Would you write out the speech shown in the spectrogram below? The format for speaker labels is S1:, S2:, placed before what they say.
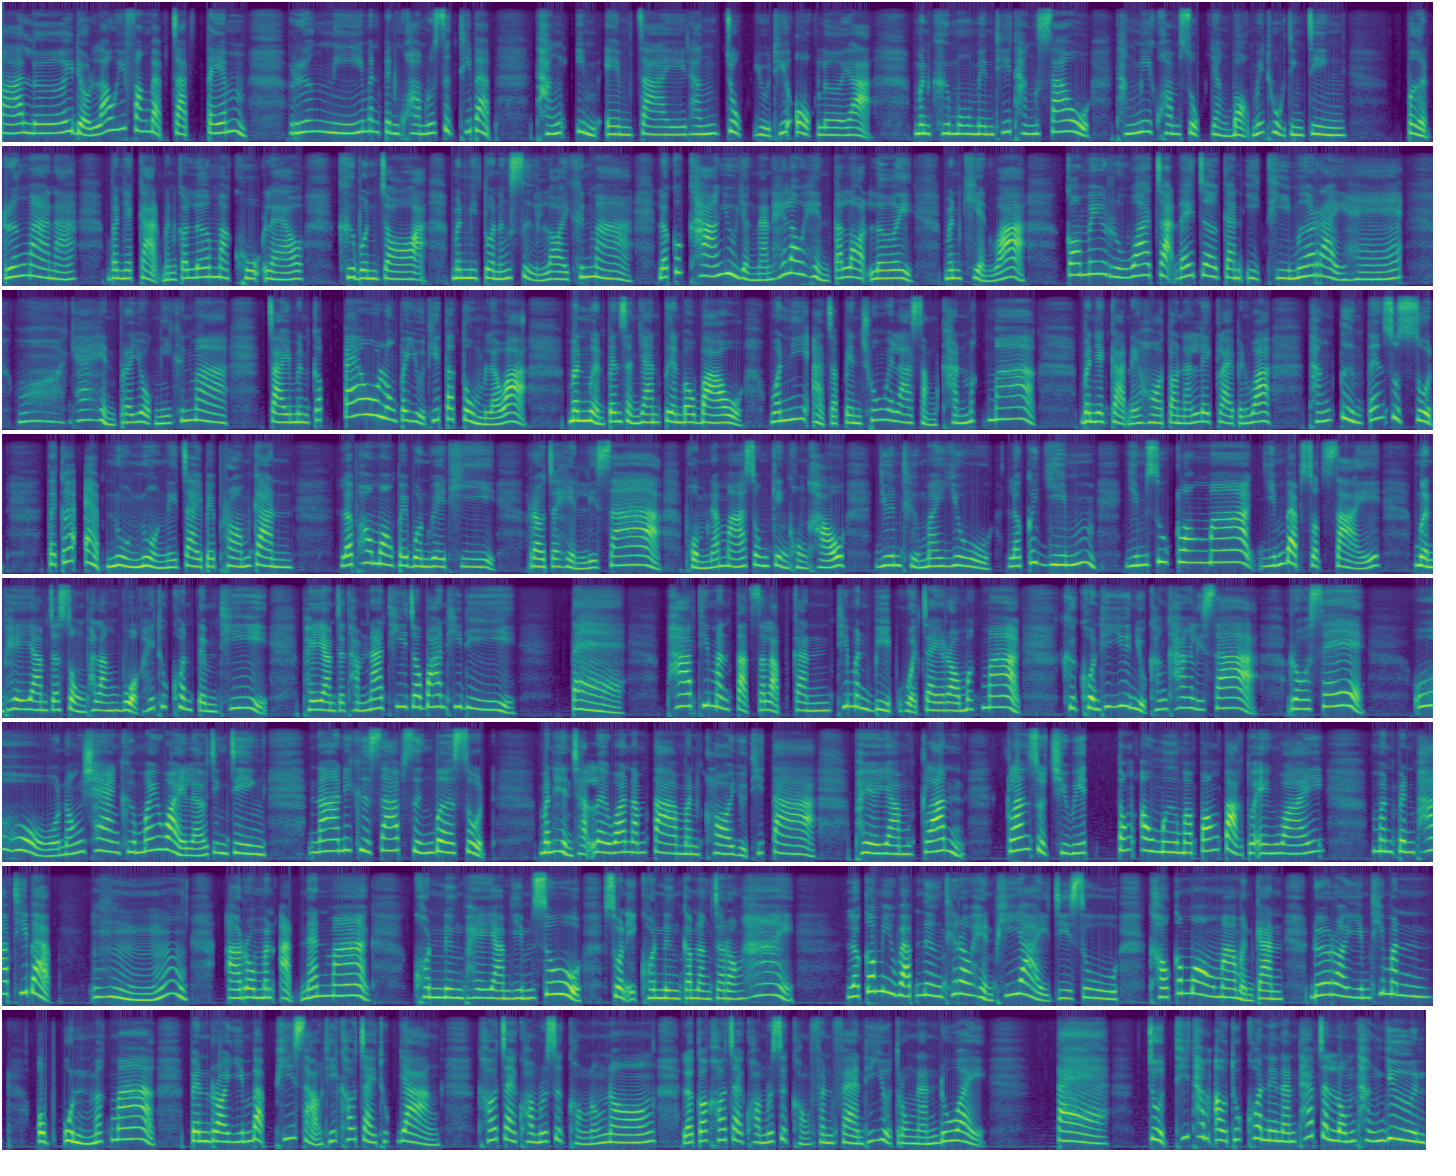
S1: มาเลย เดี๋ยวเล่าให้ฟังแบบจัดเต็ม เรื่องนี้มันเป็นความรู้สึกที่แบบทั้งอิ่มเอมใจ ทั้งจุกอยู่ที่อกเลยอะ่ะ มันคือโมเมนต์ที่ทั้งเศร้า ทั้งมีความสุขอย่างบอกไม่ถูกจริง ๆเปิดเรื่องมานะ บรรยากาศมันก็เริ่มมาคุแล้ว คือบนจออะมันมีตัวหนังสือลอยขึ้นมา แล้วก็ค้างอยู่อย่างนั้นให้เราเห็นตลอดเลย มันเขียนว่า ก็ไม่รู้ว่าจะได้เจอกันอีกทีเมื่อไหร่แฮะ แค่เห็นประโยคนี้ขึ้นมา ใจมันก็แป้วลงไปอยู่ที่ตะตุ่มแล้วอะมันเหมือนเป็นสัญญาณเตือนเบาๆ ว่านี่อาจจะเป็นช่วงเวลาสำคัญมากๆ บรรยากาศในฮอตอนนั้นเลยกลายเป็นว่า ทั้งตื่นเต้นสุดๆ แต่ก็แอบหน่วงหน่วงๆในใจไปพร้อมกัน แล้วพอมองไปบนเวที เราจะเห็นลิซ่า ผมน้ำม้าทรงเก่งของเขา ยืนถือไม้อยู่ แล้วก็ยิ้ม ยิ้มสู้กล้องมาก ยิ้มแบบสดใส เหมือนพยายามจะส่งพลังบวกให้ทุกคนเต็มที่ พยายามจะทำหน้าที่เจ้าบ้านที่ดี แต่ภาพที่มันตัดสลับกันที่มันบีบหัวใจเรามาก ๆ คือคนที่ยืนอยู่ข้าง ๆ ลิซ่า โรเซ่ โอ้โห น้องแชงคือไม่ไหวแล้วจริงๆ หน้านี่คือซาบซึ้งเบอร์สุด มันเห็นชัดเลยว่าน้ำตามันคลออยู่ที่ตา พยายามกลั้น กลั้นสุดชีวิต ต้องเอามือมาป้องปากตัวเองไว้ มันเป็นภาพที่แบบ อือหืออารมณ์มันอัดแน่นมาก คนหนึ่งพยายามยิ้มสู้ ส่วนอีกคนหนึ่งกำลังจะร้องไห้ แล้วก็มีแว็บหนึ่งที่เราเห็นพี่ใหญ่จีซู เขาก็มองมาเหมือนกัน ด้วยรอยยิ้มที่มันอบอุ่นมากๆ เป็นรอยยิ้มแบบพี่สาวที่เข้าใจทุกอย่าง เข้าใจความรู้สึกของน้องๆ แล้วก็เข้าใจความรู้สึกของแฟนๆ ที่อยู่ตรงนั้นด้วย แต่จุดที่ทำเอาทุกคนในนั้นแทบจะล้มทั้งยืน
